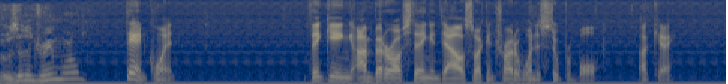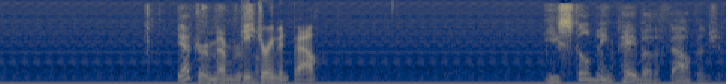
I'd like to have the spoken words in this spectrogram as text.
Who's in a dream world? Dan Quinn. Thinking I'm better off staying in Dallas so I can try to win a Super Bowl. Okay. You have to remember. Keep something. dreaming, pal he's still being paid by the Falcons, you know.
